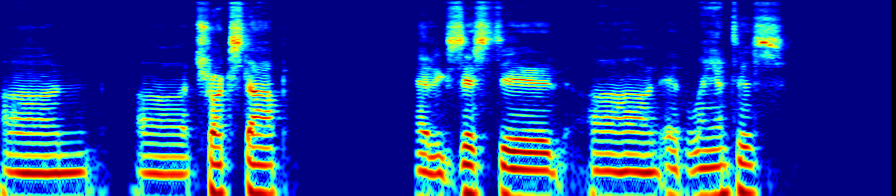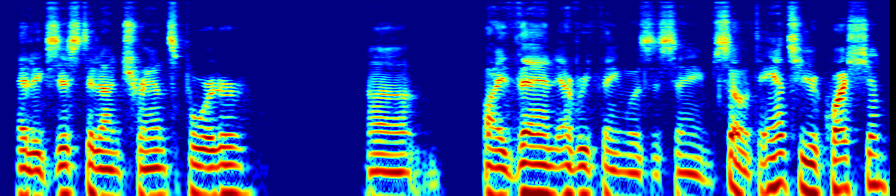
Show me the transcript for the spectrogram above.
on uh, Truck Stop, had existed on Atlantis, had existed on Transporter. Uh, by then, everything was the same. So, to answer your question,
